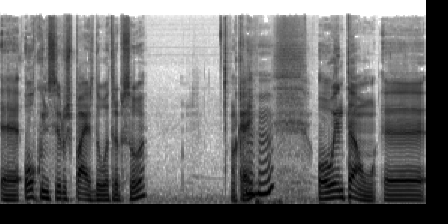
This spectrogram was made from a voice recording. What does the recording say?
eh, ou conhecer os pais da outra pessoa, ok? Ou então eh,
